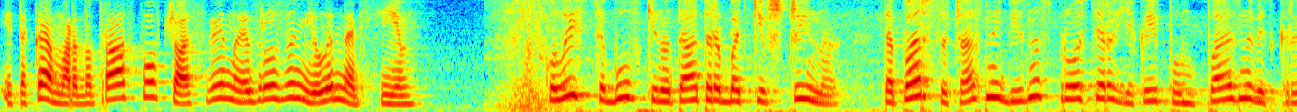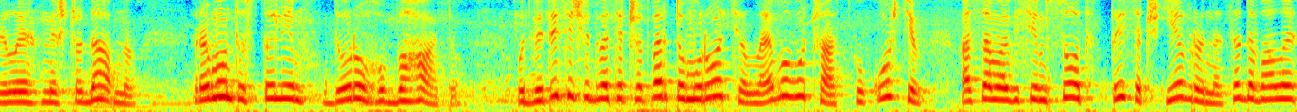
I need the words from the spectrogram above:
І таке марнотратство в час війни зрозуміли не всі. Колись це був кінотеатр Батьківщина. Тепер сучасний бізнес-простір, який помпезно відкрили нещодавно. Ремонт у стилі дорого багато. У 2024 році левову частку коштів, а саме 800 тисяч євро, на це давали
